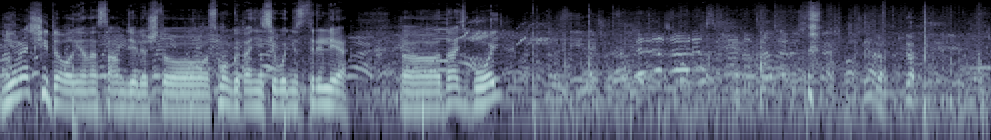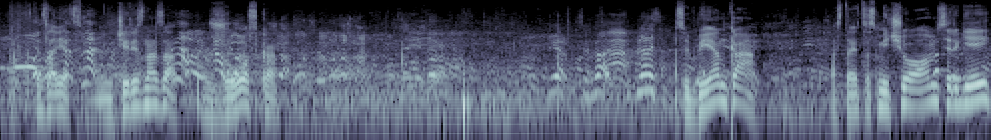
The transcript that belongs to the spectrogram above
Не рассчитывал я на самом деле, что смогут они сегодня стреле э, дать бой. Козловец через назад. Жестко. Цыбенко. Остается с мячом Сергей.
